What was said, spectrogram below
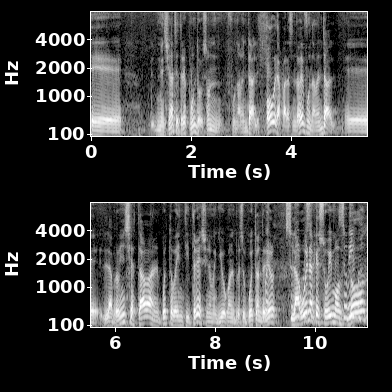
Eh, mencionaste tres puntos que son fundamentales. Obras para Santa Fe fundamental. Eh, la provincia estaba en el puesto 23, si no me equivoco, en el presupuesto anterior. la buena es que subimos, dos,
